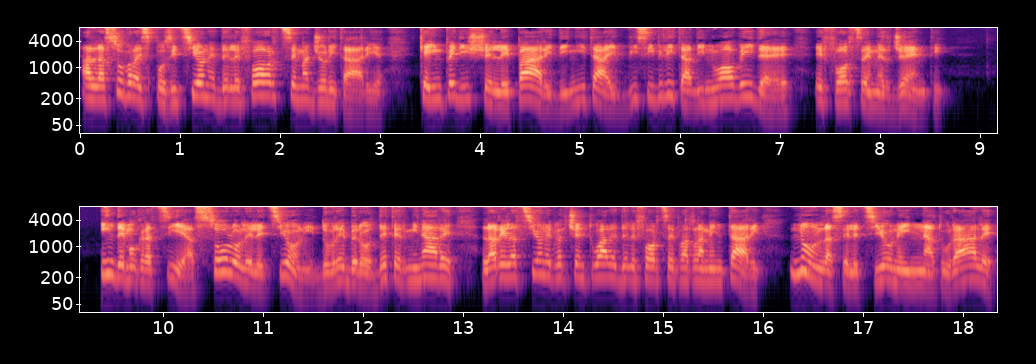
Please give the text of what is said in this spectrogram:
alla sovraesposizione delle forze maggioritarie, che impedisce le pari dignità e visibilità di nuove idee e forze emergenti. In democrazia solo le elezioni dovrebbero determinare la relazione percentuale delle forze parlamentari, non la selezione innaturale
